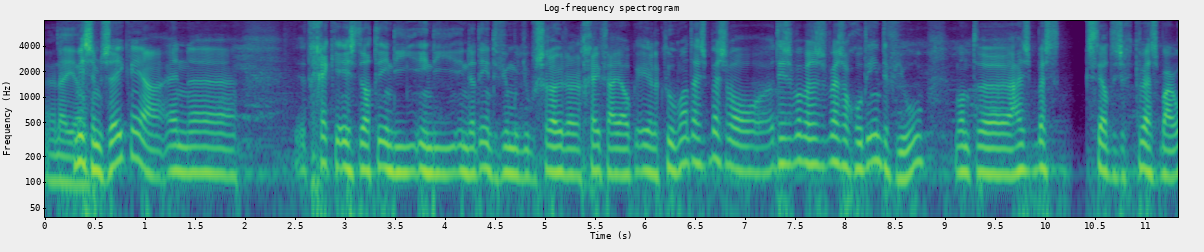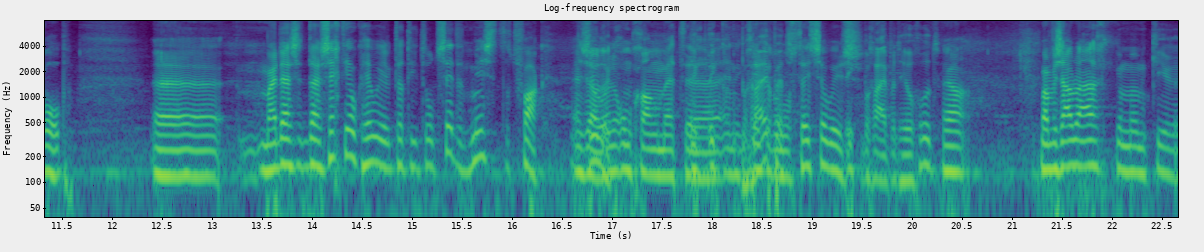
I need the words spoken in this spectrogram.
eh, Leo. Mis hem zeker, ja. En eh, het gekke is dat in, die, in, die, in dat interview met Joep Schreuder geeft hij ook eerlijk toe. Want hij is best wel, het is best, best wel een goed interview. Want eh, hij is best, stelt hij zich kwetsbaar op. Eh, maar daar, daar zegt hij ook heel eerlijk dat hij het ontzettend mist, dat vak. En zo, in de omgang met... eh Ik- ik en ik denk begrijp dat het. nog steeds zo is. Ik begrijp het heel goed. Ja. Maar we zouden eigenlijk hem een keer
